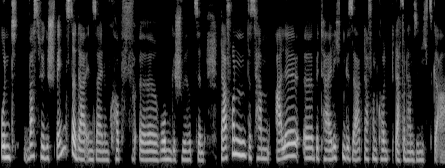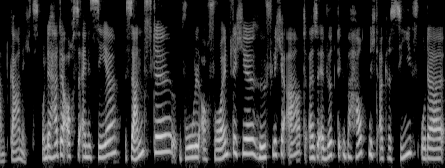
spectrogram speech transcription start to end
Und was für Gespenster da in seinem Kopf äh, rumgeschwirrt sind, davon, das haben alle äh, Beteiligten gesagt, davon, davon haben sie nichts geahnt, gar nichts. Und er hatte auch eine sehr sanfte, wohl auch freundliche, höfliche Art. Also er wirkte überhaupt nicht aggressiv oder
